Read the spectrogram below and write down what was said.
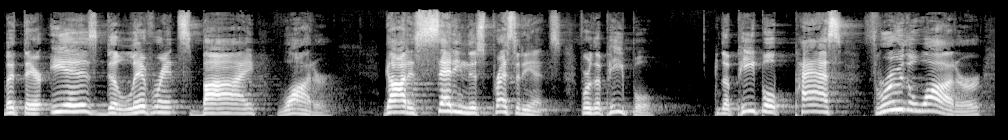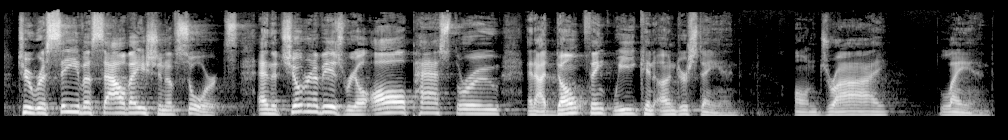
but there is deliverance by water. God is setting this precedence for the people. The people pass through the water to receive a salvation of sorts. And the children of Israel all passed through, and I don't think we can understand, on dry land.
